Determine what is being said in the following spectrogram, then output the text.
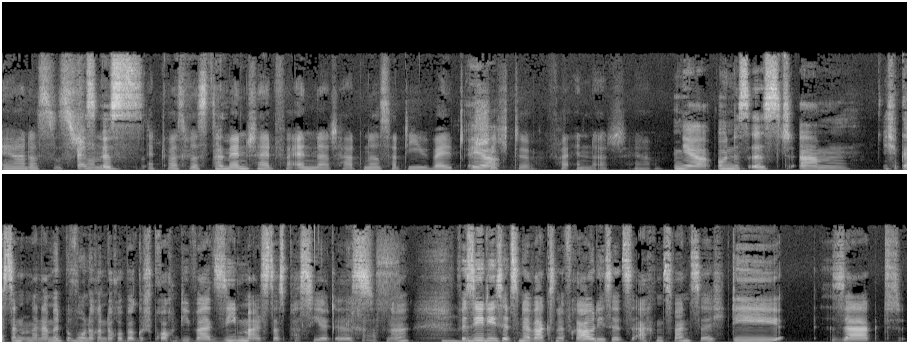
ja, das ist schon ist- äh, etwas, was die Menschheit verändert hat. Ne? Es hat die Weltgeschichte verändert. Ja. Ja, und es ist, ähm, ich habe gestern mit meiner Mitbewohnerin darüber gesprochen, die war sieben, als das passiert ist. Krass. Ne? Für sie, die ist jetzt eine erwachsene Frau, die ist jetzt 28, die sagt,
